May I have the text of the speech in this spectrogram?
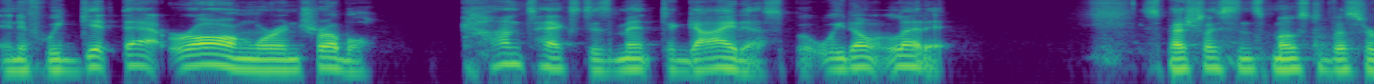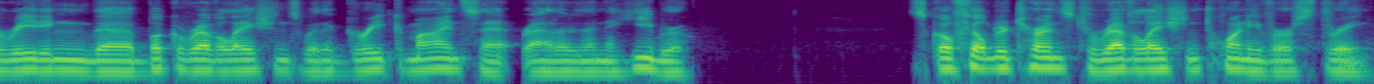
And if we get that wrong, we're in trouble. Context is meant to guide us, but we don't let it, especially since most of us are reading the book of Revelations with a Greek mindset rather than a Hebrew. Skolfield returns to Revelation 20, verse 3.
